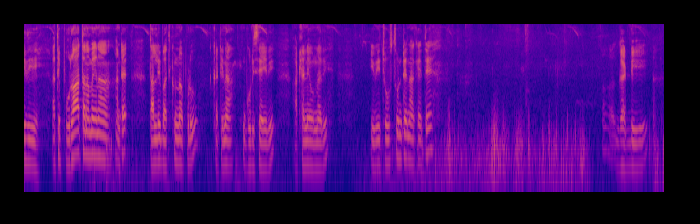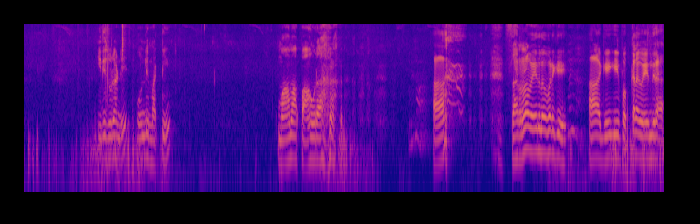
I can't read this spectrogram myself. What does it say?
ఇది అతి పురాతనమైన అంటే తల్లి బతికున్నప్పుడు కట్టిన గుడిసె ఇది. అట్లనే ఉన్నది. ఇవి చూస్తుంటే నాకైతే గడ్డి. ఇది చూడండి ఓన్లీ మట్టి. మామ పావురా. సర్ర పోయింది లోపలికి. ఆ, గీ గీ పొక్కలకు పోయిందిరా.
